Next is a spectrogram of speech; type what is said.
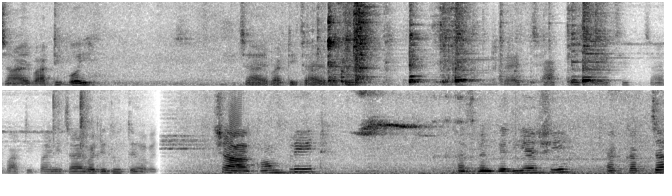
চায়ের বাটি কই? চায়ের বাটি চায়ের বাটি চায়ের ছাকনি পেয়েছি। চায়ের বাটি পাইনি চায়ের বাটি ধুতে হবে। চা কমপ্লিট হাজব্যান্ডকে দিয়ে আসি, এক কাপ চা,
